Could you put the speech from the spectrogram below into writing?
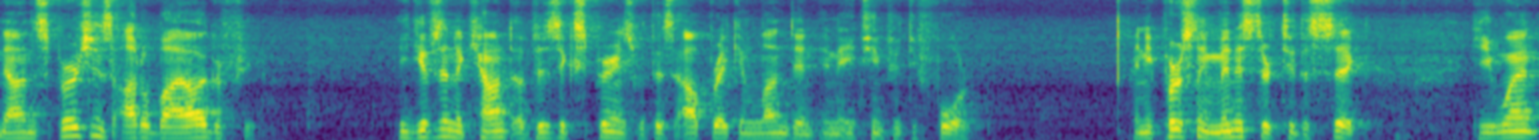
Now, in Spurgeon's autobiography, he gives an account of his experience with this outbreak in London in 1854. And he personally ministered to the sick. He went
